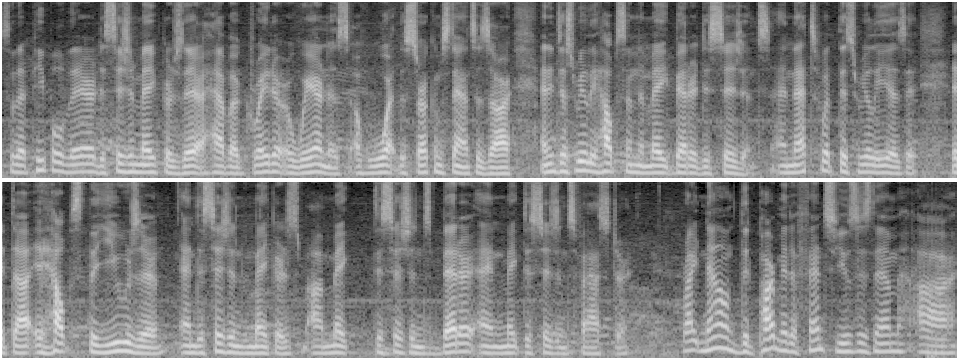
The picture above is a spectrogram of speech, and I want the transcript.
so that people there, decision makers there, have a greater awareness of what the circumstances are and it just really helps them to make better decisions. And that's what this really is. It, it, uh, it helps the user and decision makers uh, make decisions better and make decisions faster. Right now, the Department of Defense uses them. Uh,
